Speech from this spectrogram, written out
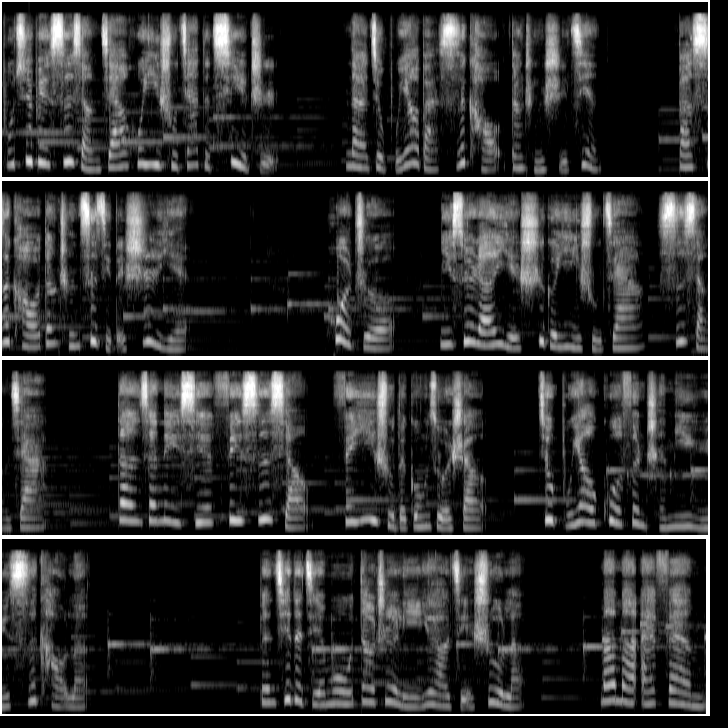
不具备思想家或艺术家的气质，那就不要把思考当成实践，把思考当成自己的事业。或者，你虽然也是个艺术家、思想家，但在那些非思想、非艺术的工作上，就不要过分沉迷于思考了。本期的节目到这里又要结束了，妈妈 FM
